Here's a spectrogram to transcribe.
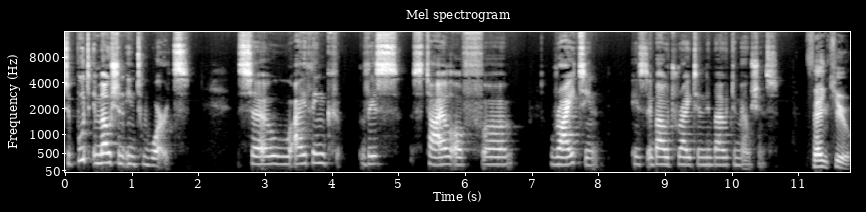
to put emotion into words. So i think this style of uh, writing is about writing about emotions. Thank you.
